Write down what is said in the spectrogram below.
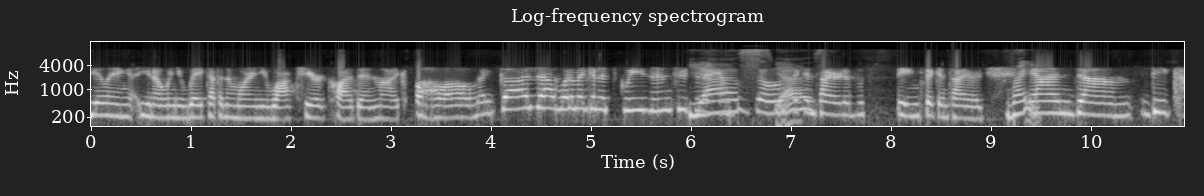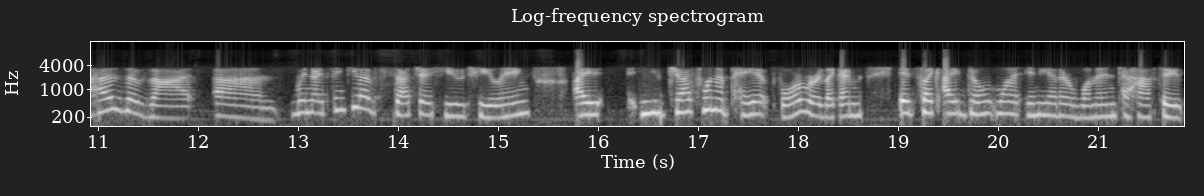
feeling, you know, when you wake up in the morning, you walk to your closet and like, oh my gosh, what am I going to squeeze into today? I'm Yes, so sick and tired of being sick and tired. Right. And um, because of that, um, when I think you have such a huge healing, I you just want to pay it forward. Like I'm, it's like I don't want any other woman to have to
